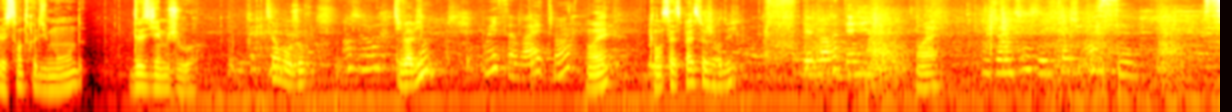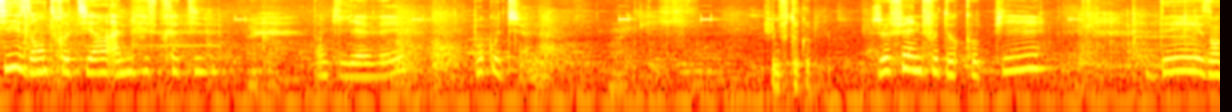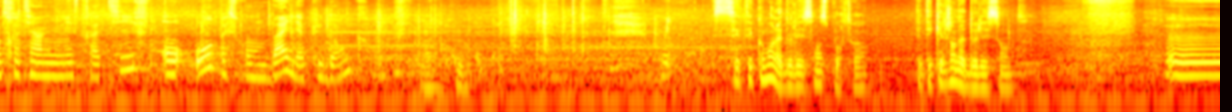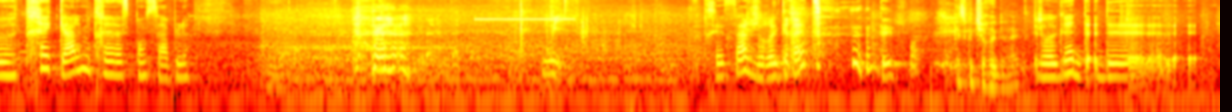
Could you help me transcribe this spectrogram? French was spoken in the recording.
Le centre du monde, deuxième jour. Tiens, bonjour. Bonjour. Tu vas bien? Oui, ça va et toi? Ouais. Comment ça se passe aujourd'hui? Débordé. Ouais. Aujourd'hui, j'ai fait, je pense, euh, six entretiens administratifs. D'accord. Donc, il y avait beaucoup de jeunes. Tu fais une photocopie? Je fais une photocopie des entretiens administratifs en haut parce qu'en bas, il n'y a plus d'encre. C'était comment l'adolescence pour toi? T'étais quel genre d'adolescente? Euh, très calme, très responsable. oui. Très sage, je regrette des fois. Qu'est-ce que tu regrettes? Je regrette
